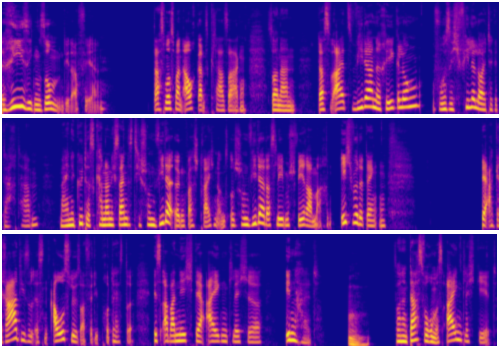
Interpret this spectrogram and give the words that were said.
riesigen Summen, die da fehlen. Das muss man auch ganz klar sagen, sondern das war jetzt wieder eine Regelung, wo sich viele Leute gedacht haben, meine Güte, es kann doch nicht sein, dass die schon wieder irgendwas streichen und uns schon wieder das Leben schwerer machen. Ich würde denken, der Agrardiesel ist ein Auslöser für die Proteste, ist aber nicht der eigentliche Inhalt. Mhm. Sondern das, worum es eigentlich geht,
